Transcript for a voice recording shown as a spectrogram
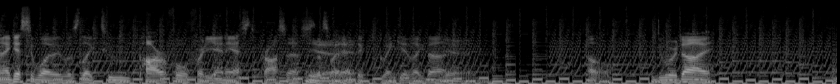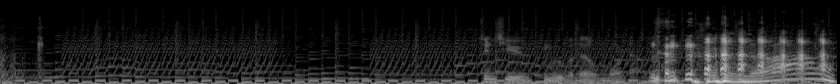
And I guess it was it was like too powerful for the NES to process. That's why they had to blink it like that. Yeah. Uh oh. Do or die. Shouldn't you move a little more now? no.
